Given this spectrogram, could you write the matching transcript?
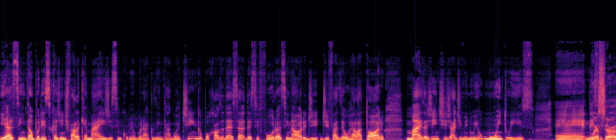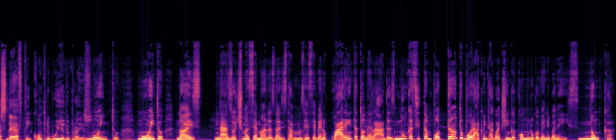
E é assim, então por isso que a gente fala que é mais de 5 mil buracos em Taguatinga, por causa dessa, desse furo, assim, na hora de, de fazer o relatório. Mas a gente já diminuiu muito isso. É, nesse... O SOSDF tem contribuído para isso. Né? Muito, né? muito. Nós nas últimas semanas nós estávamos recebendo 40 toneladas. Nunca se tampou tanto buraco em Taguatinga como no governo ibanês. Nunca.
